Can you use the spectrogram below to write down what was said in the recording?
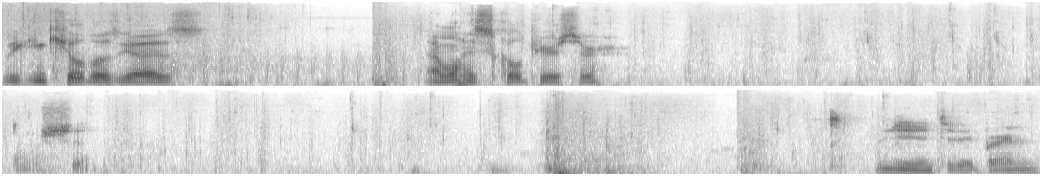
we can kill those guys. I want his skull piercer. Oh shit. What are you doing today, Brandon?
